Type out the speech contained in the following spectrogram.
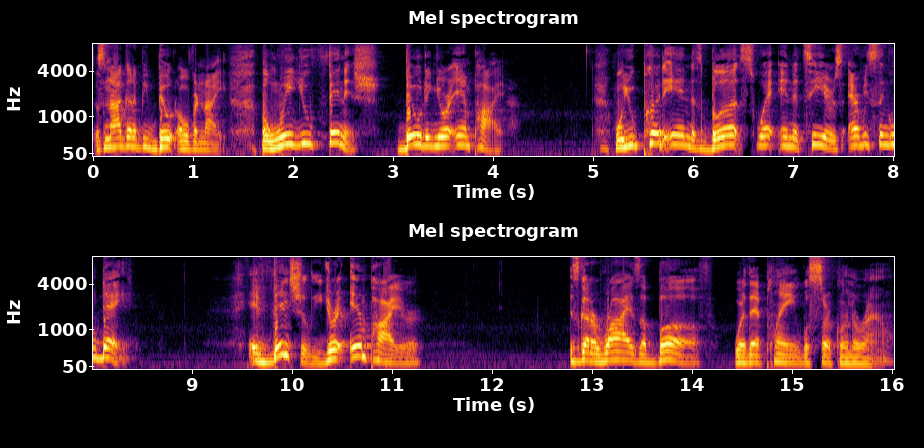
It's not going to be built overnight. But when you finish building your empire, when you put in this blood, sweat, and the tears every single day, eventually your empire is going to rise above where that plane was circling around.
